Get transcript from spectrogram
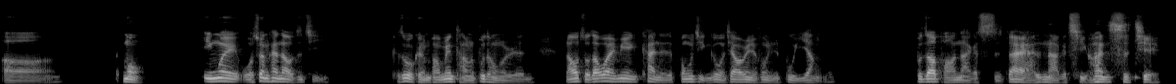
呃梦，因为我虽然看到我自己，可是我可能旁边躺了不同的人，然后走到外面看的风景跟我家外面的风景是不一样的，不知道跑到哪个时代还是哪个奇幻世界。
